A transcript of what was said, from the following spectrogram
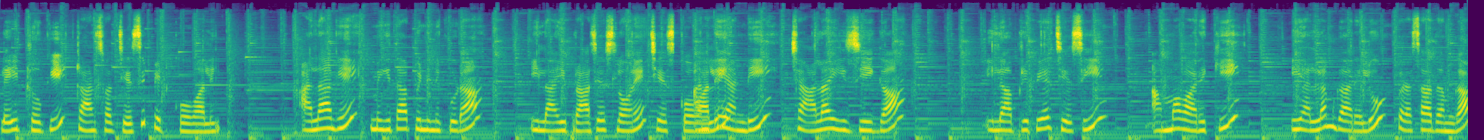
ప్లేట్లోకి ట్రాన్స్ఫర్ చేసి పెట్టుకోవాలి. అలాగే మిగతా పిండిని కూడా ఇలా ఈ ప్రాసెస్లోనే చేసుకోవాలి. అండి చాలా ఈజీగా ఇలా ప్రిపేర్ చేసి అమ్మవారికి ఈ అల్లం గారెలు ప్రసాదంగా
